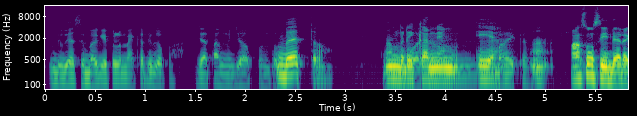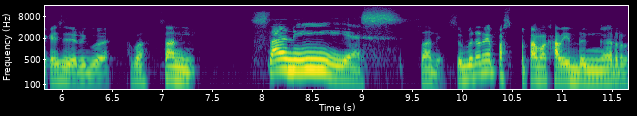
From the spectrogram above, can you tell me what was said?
juga sebagai filmmaker juga punya tanggung jawab untuk Betul. Memberikan yang iya. baik kan. Langsung sih direct aja dari gue. Apa? Sunny. Sunny, yes. Sunny. Sebenarnya pas pertama kali denger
